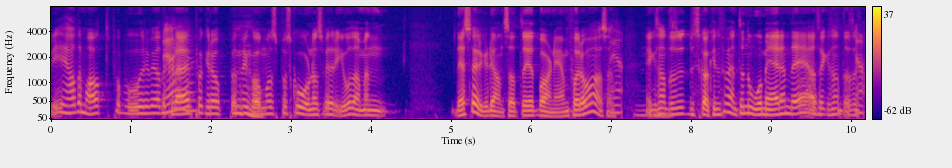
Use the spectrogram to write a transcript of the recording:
vi hadde mat på bordet, vi hadde Ja, klær ja. på kroppen, vi kom oss på skolen osv. Jo da, men det sørger de ansatte i et barnehjem for òg. Altså. Ja. Altså, du skal kunne forvente noe mer enn det. Altså, ikke sant? Altså, Ja.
